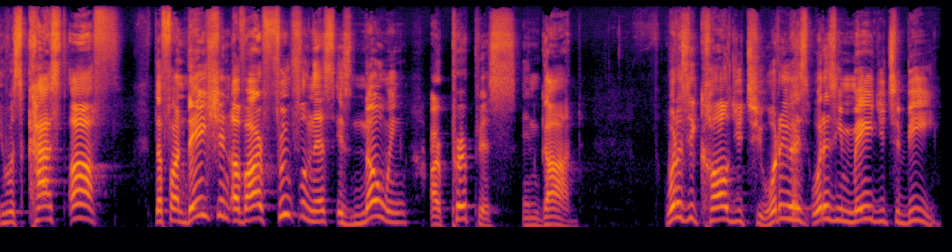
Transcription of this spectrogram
It was cast off. The foundation of our fruitfulness is knowing our purpose in God. What has He called you to? What has, what has He made you to be?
